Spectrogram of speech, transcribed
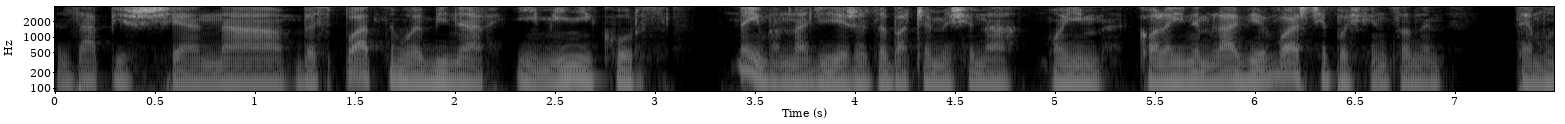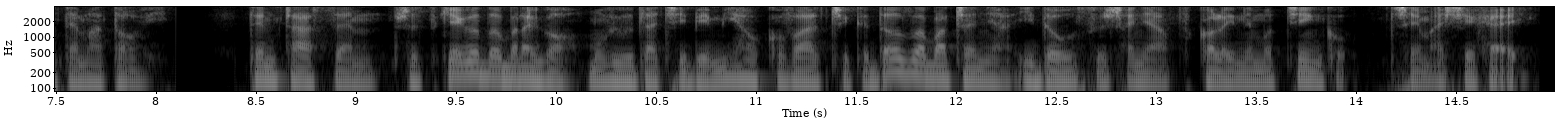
zapisz się na bezpłatny webinar i mini kurs. No i mam nadzieję, że zobaczymy się na moim kolejnym live właśnie poświęconym temu tematowi. Tymczasem wszystkiego dobrego mówił dla Ciebie Michał Kowalczyk. Do zobaczenia i do usłyszenia w kolejnym odcinku. Trzymaj się, hej!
